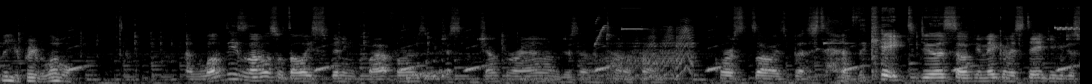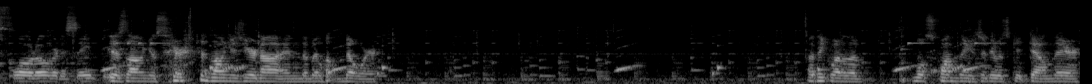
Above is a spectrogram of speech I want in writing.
That's your favorite level. I love these levels with all these spinning platforms. You can just jump around and just have a ton of fun. Of course, it's always best to have the gate to do it, so if you make a mistake, you can just float over to safety. As long as as long as you're not in the middle of nowhere. I think one of the most fun things to do is get down there.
